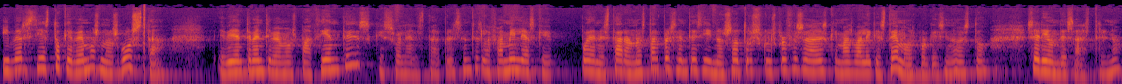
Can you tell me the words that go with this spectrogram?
y ver si esto que vemos nos gusta. Evidentemente vemos pacientes que suelen estar presentes, las familias que pueden estar o no estar presentes y nosotros, los profesionales, que más vale que estemos, porque si no esto sería un desastre. ¿no?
